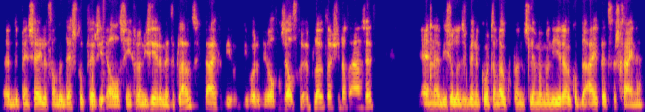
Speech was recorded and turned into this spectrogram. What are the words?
de penselen van de desktopversie al synchroniseren met de cloud. Eigenlijk, die, die worden nu al vanzelf geüpload als je dat aanzet. En uh, die zullen dus binnenkort dan ook op een slimme manier ook op de iPad verschijnen.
